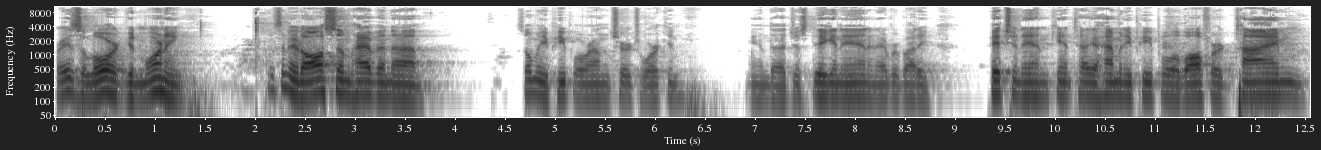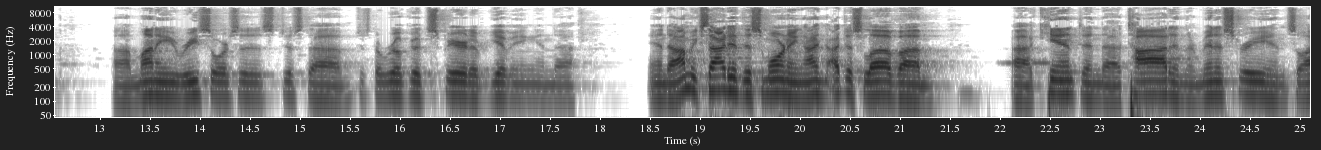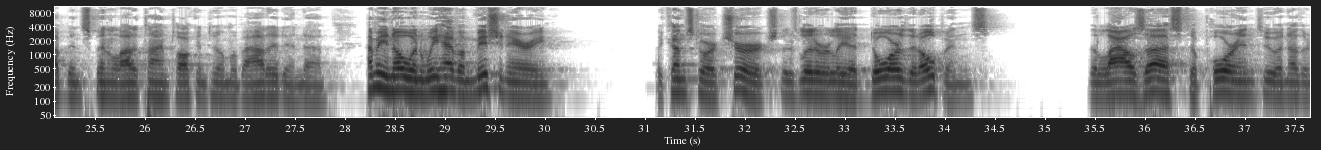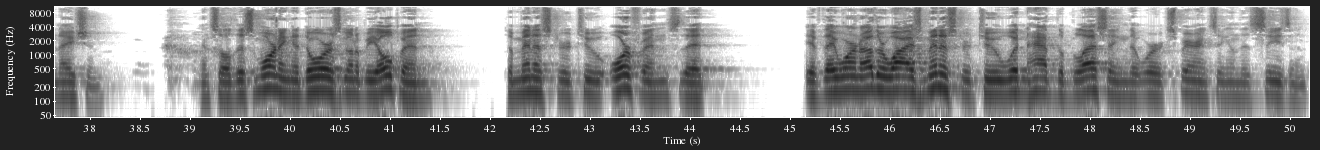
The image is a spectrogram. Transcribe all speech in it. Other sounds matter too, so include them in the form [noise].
Praise the Lord. Good morning. Isn't it awesome having uh, so many people around the church working and uh, just digging in and everybody pitching in? Can't tell you how many people have offered time, uh, money, resources, just uh, just a real good spirit of giving. And uh, and I'm excited this morning. I, I just love um, uh, Kent and Todd and their ministry, and so I've been spending a lot of time talking to them about it and how many know when we have a missionary that comes to our church, there's literally a door that opens that allows us to pour into another nation. And so this morning a door is going to be open to minister to orphans that if they weren't otherwise ministered to wouldn't have the blessing that we're experiencing in this season.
